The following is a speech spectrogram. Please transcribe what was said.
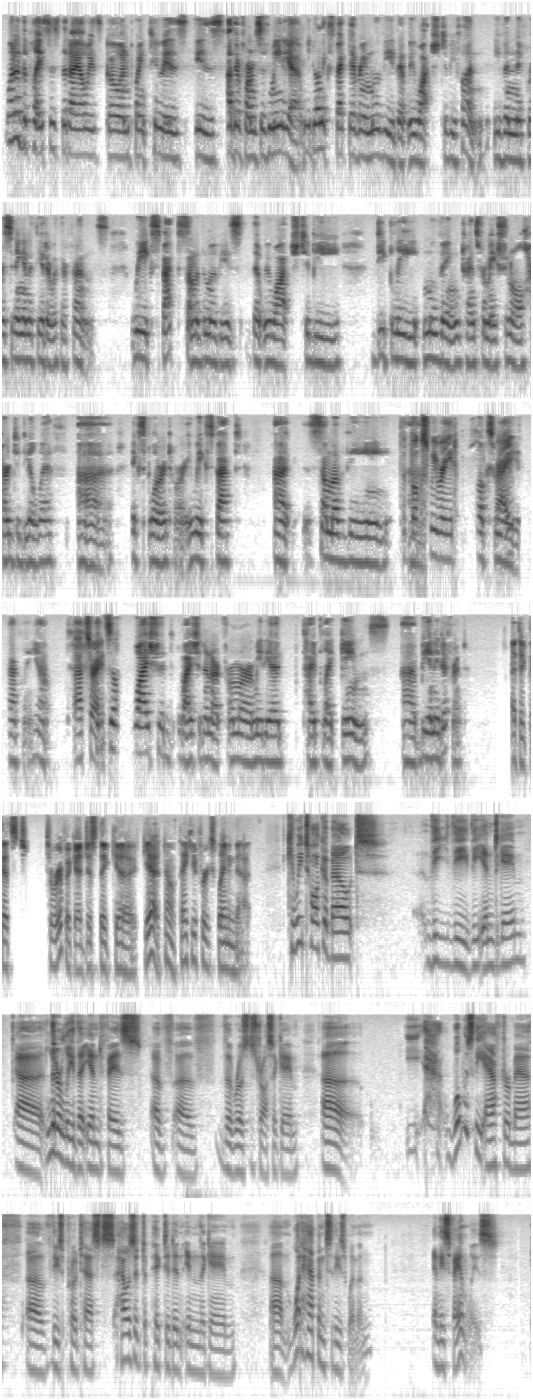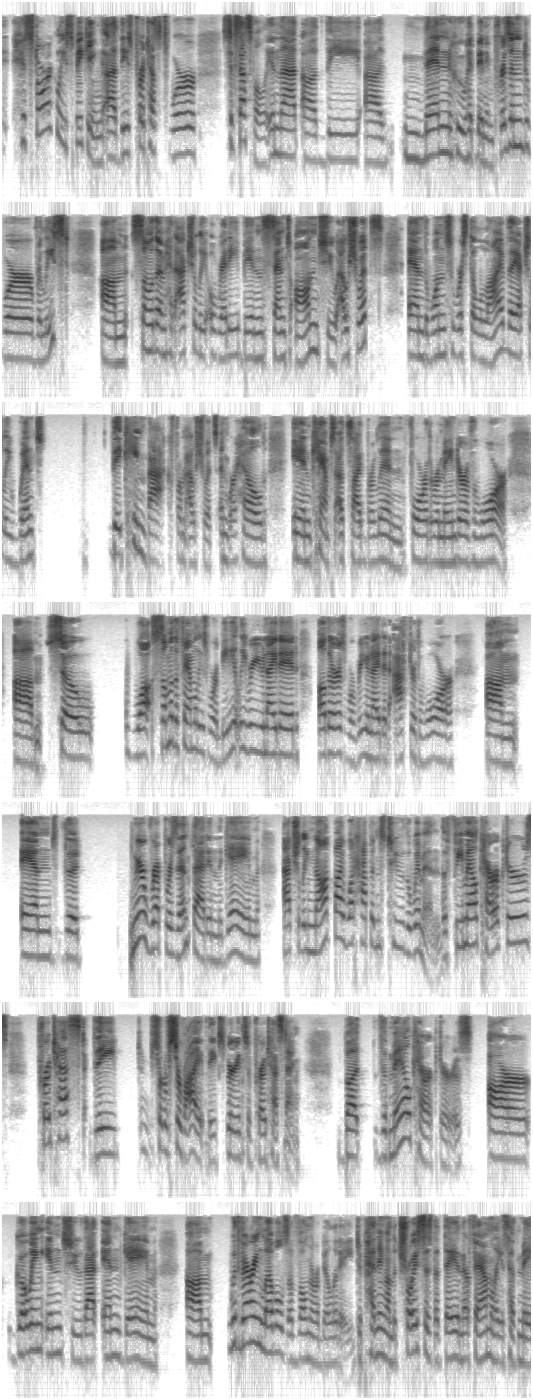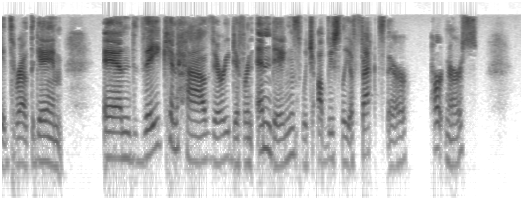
One of the places that I always go and point to is is other forms of media. We don't expect every movie that we watch to be fun, even if we're sitting in a theater with our friends. We expect some of the movies that we watch to be deeply moving, transformational, hard to deal with, uh, exploratory. We expect uh, some of the the books uh, we read. Books we right? read. Exactly. Yeah. That's right. And so why should why should an art form or a media type like games uh, be any different. I think that's terrific. I just think, uh, yeah, no, thank you for explaining that. Can we talk about the the the end game? Uh, literally the end phase of of the Rosenstrasse game. Uh, what was the aftermath of these protests? How is it depicted in, in the game? Um, what happened to these women and these families? historically speaking, uh, these protests were successful in that uh, the uh, men who had been imprisoned were released. Um, some of them had actually already been sent on to Auschwitz, and the ones who were still alive, they actually went. They came back from Auschwitz and were held in camps outside Berlin for the remainder of the war. Um, so while some of the families were immediately reunited, others were reunited after the war. Um, and the we represent that in the game actually not by what happens to the women. The female characters protest, they sort of survive the experience of protesting. But the male characters are going into that end game um, with varying levels of vulnerability, depending on the choices that they and their families have made throughout the game. And they can have very different endings, which obviously affects their partners.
